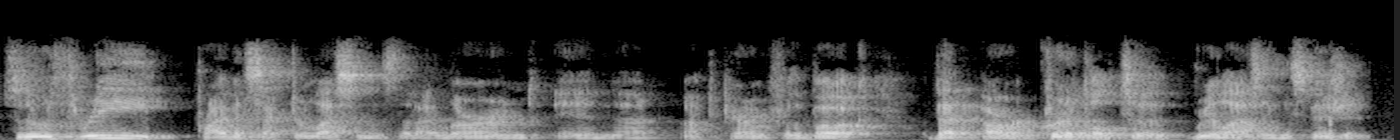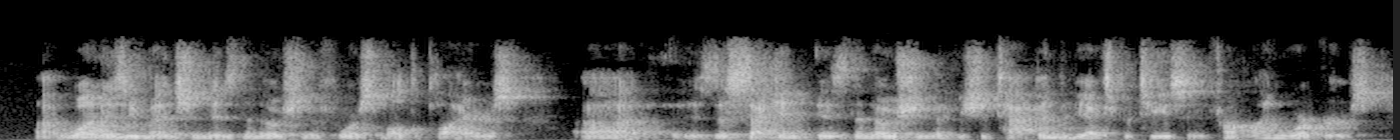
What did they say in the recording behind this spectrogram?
So there were three private sector lessons that I learned in uh, uh, preparing for the book that are critical to realizing this vision. Uh, one, as you mentioned, is the notion of force multipliers. Uh, is the second is the notion that you should tap into the expertise in frontline workers.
